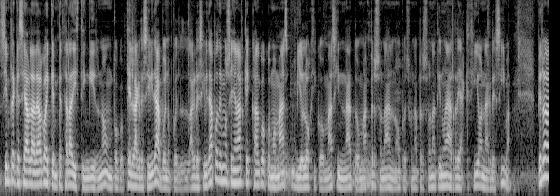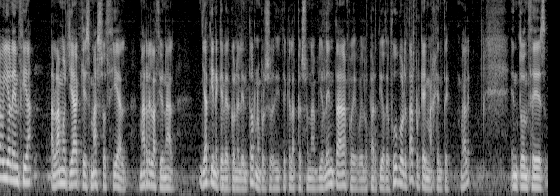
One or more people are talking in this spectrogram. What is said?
siempre que se habla de algo hay que empezar a distinguir, ¿no? Un poco. ¿Qué es la agresividad? Bueno, pues la agresividad podemos señalar que es algo como más biológico, más innato, más personal, ¿no? Pues una persona tiene una reacción agresiva. Pero la violencia hablamos ya que es más social, más relacional. Ya tiene que ver con el entorno, por eso se dice que las personas violentas, pues, pues, los partidos de fútbol y tal, porque hay más gente, ¿vale? Entonces,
